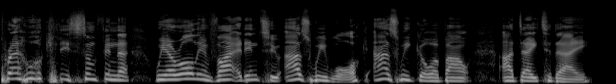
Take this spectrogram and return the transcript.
prayer walking is something that we are all invited into as we walk, as we go about our day to day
